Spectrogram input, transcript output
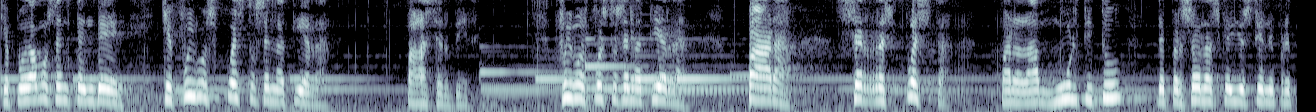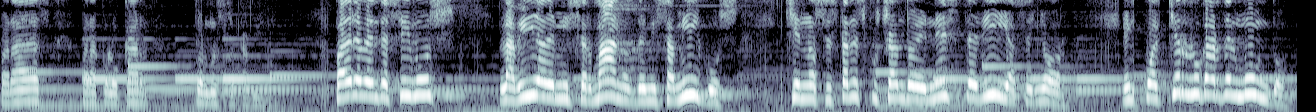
que podamos entender que fuimos puestos en la tierra para servir. Fuimos puestos en la tierra para ser respuesta para la multitud de personas que Dios tiene preparadas para colocar por nuestro camino. Padre, bendecimos la vida de mis hermanos, de mis amigos, quienes nos están escuchando en este día, Señor, en cualquier lugar del mundo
